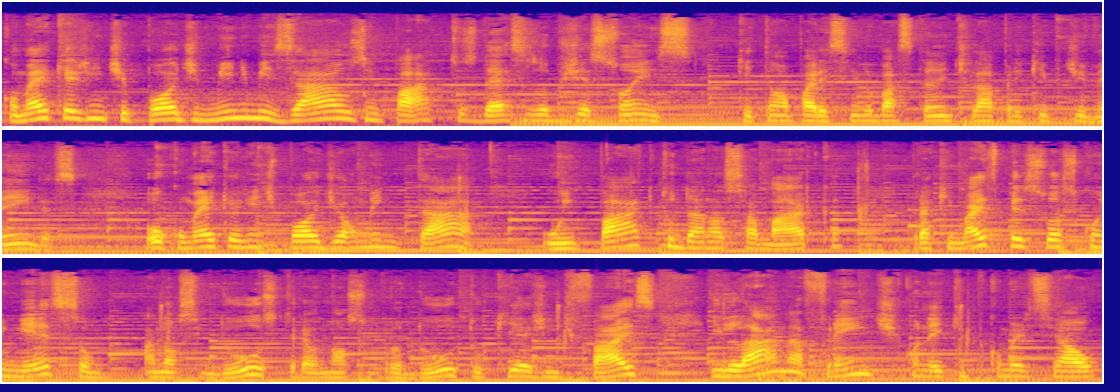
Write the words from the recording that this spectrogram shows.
como é que a gente pode minimizar os impactos dessas objeções que estão aparecendo bastante lá para a equipe de vendas? Ou como é que a gente pode aumentar o impacto da nossa marca para que mais pessoas conheçam a nossa indústria, o nosso produto, o que a gente faz e lá na frente, quando a equipe comercial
